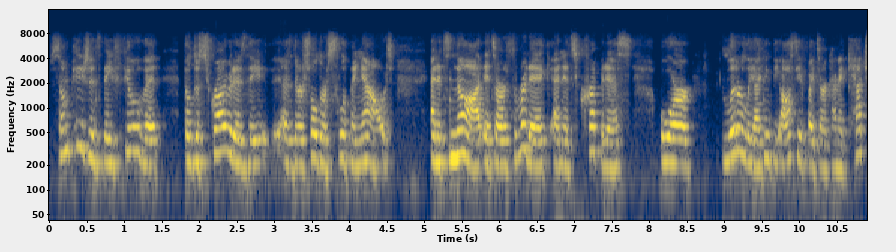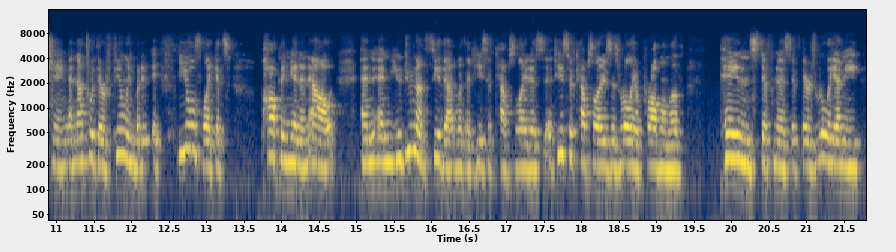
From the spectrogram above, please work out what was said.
some patients they feel that they'll describe it as they as their shoulder slipping out and it's not it's arthritic and it's crepitus or literally i think the osteophytes are kind of catching and that's what they're feeling but it, it feels like it's popping in and out. And and you do not see that with adhesive capsulitis. Adhesive capsulitis is really a problem of pain and stiffness. If there's really any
